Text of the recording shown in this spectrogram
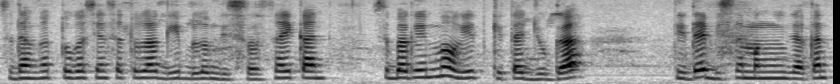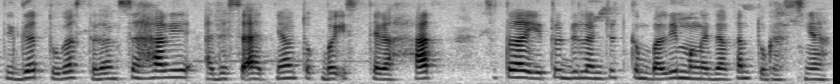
sedangkan tugas yang satu lagi belum diselesaikan. Sebagai murid, kita juga tidak bisa mengerjakan tiga tugas dalam sehari. Ada saatnya untuk beristirahat. Setelah itu dilanjut kembali mengerjakan tugasnya.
